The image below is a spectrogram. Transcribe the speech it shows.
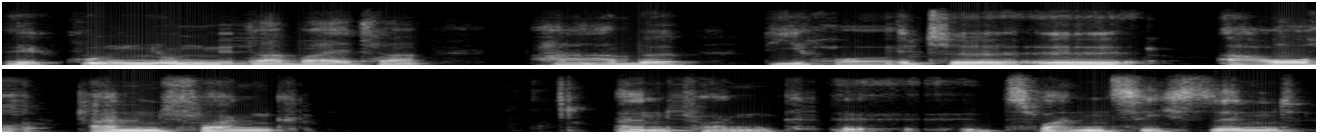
äh, Kunden und Mitarbeiter habe, die heute äh, auch Anfang Anfang äh, 20 sind.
